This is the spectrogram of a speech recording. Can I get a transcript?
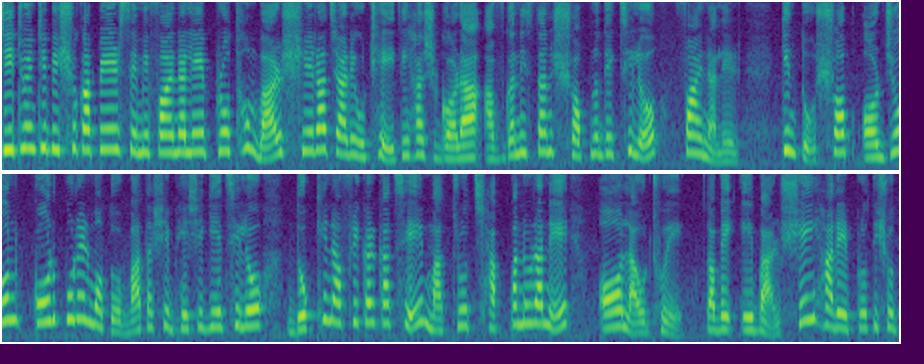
টি টোয়েন্টি বিশ্বকাপের সেমিফাইনালে প্রথমবার সেরা চারে উঠে ইতিহাস গড়া আফগানিস্তান স্বপ্ন দেখছিল ফাইনালের কিন্তু সব অর্জন কর্পূরের মতো বাতাসে ভেসে গিয়েছিল দক্ষিণ আফ্রিকার কাছে মাত্র ছাপ্পান্ন রানে অল আউট হয়ে। তবে এবার সেই হারের প্রতিশোধ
